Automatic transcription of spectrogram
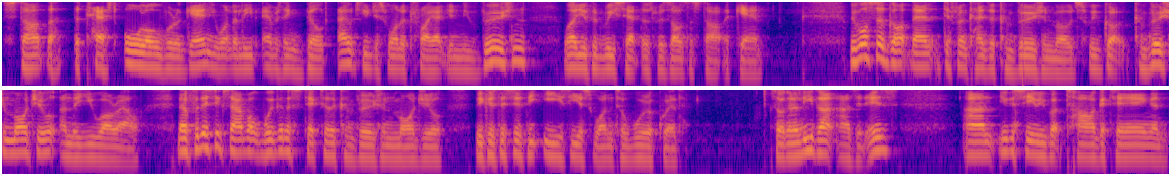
start the, the test all over again. You want to leave everything built out. You just want to try out your new version. Well, you could reset those results and start again. We've also got then different kinds of conversion modes. We've got conversion module and the URL. Now for this example, we're going to stick to the conversion module because this is the easiest one to work with. So I'm going to leave that as it is. And you can see we've got targeting and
